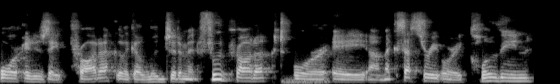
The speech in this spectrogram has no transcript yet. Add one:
or it is a product, like a legitimate food product or a um, accessory or a clothing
